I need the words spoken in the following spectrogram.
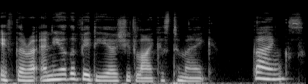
if there are any other videos you'd like us to make. Thanks!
